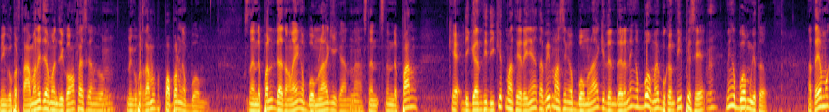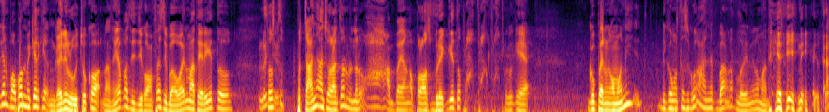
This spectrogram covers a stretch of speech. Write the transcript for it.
Minggu pertama nih zaman J Confess kan gue. Minggu pertama Popon ngebom. Senin depan dia datang lagi ngebom lagi kan. Nah Senin, Senin depan kayak diganti dikit materinya tapi masih ngebom lagi dan dan ini ngebom ya bukan tipis ya. Ini ngebom gitu. Nah mungkin Popon mikir kayak enggak ini lucu kok. Nah sehingga pas di J Confess dibawain materi itu. Lucu. Terus tuh pecahnya ancur-ancur bener wah sampai yang applause break gitu. Plak plak plak. Gue kayak gue pengen ngomong nih di komunitas gue anyep banget loh ini loh materi ini gitu.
